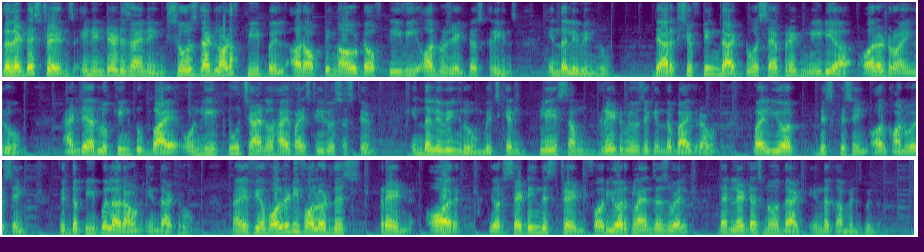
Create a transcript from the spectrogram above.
The latest trends in interior designing shows that a lot of people are opting out of TV or projector screens in the living room. They are shifting that to a separate media or a drawing room and they are looking to buy only two channel hi-fi stereo system in the living room which can play some great music in the background while you are discussing or conversing with the people around in that room. Now if you have already followed this trend or you are setting this trend for your clients as well then let us know that in the comments below.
